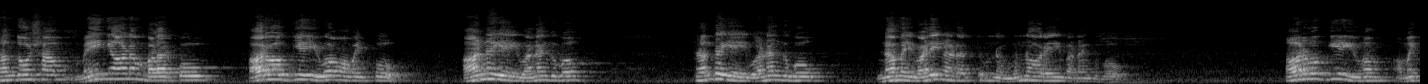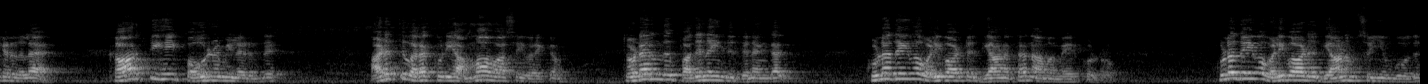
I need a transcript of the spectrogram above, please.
சந்தோஷம் மெய்ஞானம் வளர்ப்போம் ஆரோக்கிய யுகம் அமைப்போம். அன்னையை வணங்குவோம் தந்தையை வணங்குவோம் நம்மை வழி நடத்தும் நம் முன்னோரை வணங்குவோம். ஆரோக்கிய யுகம் அமைக்கிறதுல கார்த்திகை பௌர்ணமியிலிருந்து அடுத்து வரக்கூடிய அமாவாசை வரைக்கும் தொடர்ந்து பதினைந்து தினங்கள் குலதெய்வ வழிபாட்டு தியானத்தை நாம மேற்கொள்றோம். குலதெய்வ வழிபாடு தியானம் செய்யும் போது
